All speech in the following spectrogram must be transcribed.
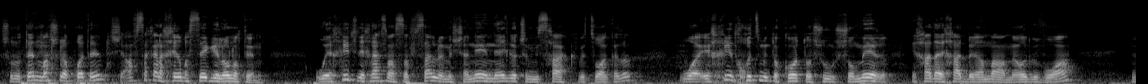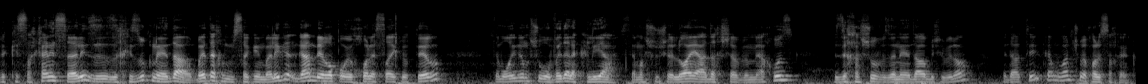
שהוא נותן משהו לפועל תל אביב שאף שחקן אחר בסגל לא נותן. הוא היחיד שנכנס מהספסל ומשנה אנרגיות של משחק בצורה כזאת. הוא היחיד, חוץ מטוקוטו, שהוא שומר אחד על אחד ברמה מאוד גבוהה. וכשחקן ישראלי זה, זה חיזוק נהדר, בטח במשחקים בליגה, גם באירופה הוא יכול לשחק יותר. אתם רואים גם שהוא עובד על הכלייה, זה משהו שלא היה עד עכשיו ב-100%, וזה חשוב וזה נהדר בשבילו. לדעתי, כמובן שהוא יכול לשחק.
